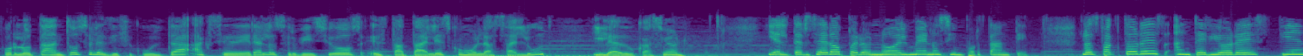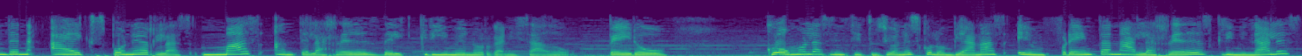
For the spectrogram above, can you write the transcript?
Por lo tanto, se les dificulta acceder a los servicios estatales como la salud y la educación. Y el tercero, pero no el menos importante, los factores anteriores tienden a exponerlas más ante las redes del crimen organizado. Pero, cómo las instituciones colombianas enfrentan a las redes criminales.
